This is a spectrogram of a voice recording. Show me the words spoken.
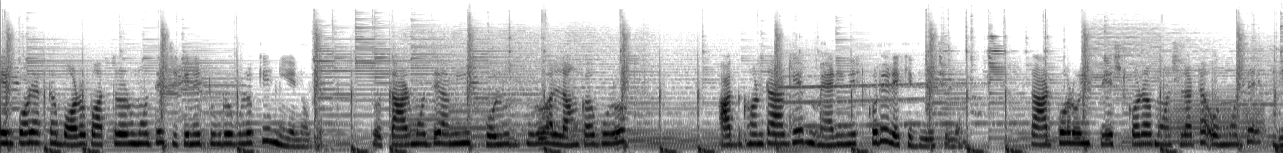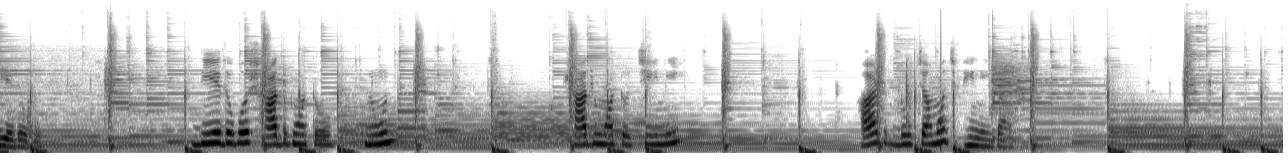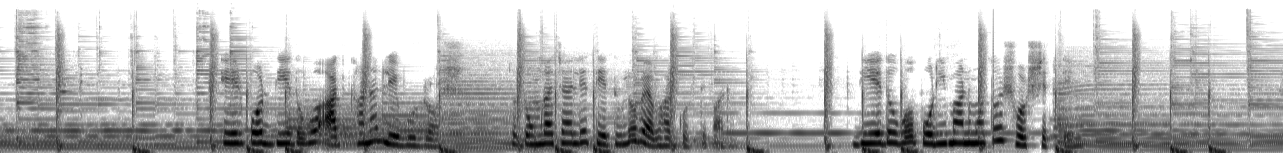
এরপর একটা বড় পাত্রর মধ্যে চিকেনের টুকরোগুলোকে নিয়ে নেব। তো তার মধ্যে আমি হলুদ গুঁড়ো আর লঙ্কা গুঁড়ো আধ ঘণ্টা আগে ম্যারিনেট করে রেখে দিয়েছিলাম। তারপর ওই পেস্ট করা মশলাটা ওর মধ্যে দিয়ে দেবো। দিয়ে দেবো স্বাদ মতো নুন, স্বাদ মতো চিনি আর দু চামচ ভিনিগার। এরপর দিয়ে দেবো আধখানা লেবুর রস। তো তোমরা চাইলে তেঁতুলও ব্যবহার করতে পারো। দিয়ে দেবো পরিমাণ মতো সর্ষের তেল।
